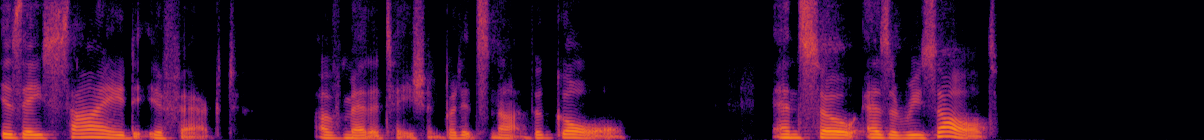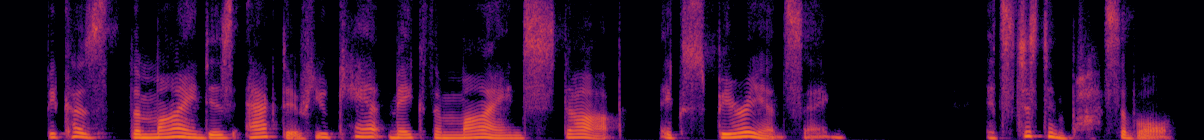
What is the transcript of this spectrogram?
is a side effect of meditation, but it's not the goal. And so, as a result, because the mind is active, you can't make the mind stop experiencing. It's just impossible.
